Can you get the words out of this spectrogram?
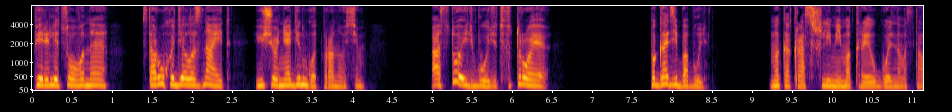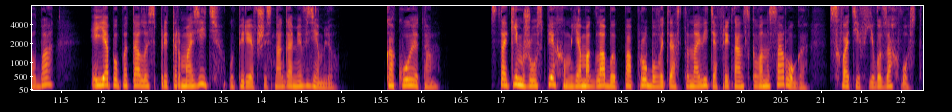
перелицованная? Старуха дело знает, еще не один год проносим а стоить будет втрое...» «Погоди, бабуль». Мы как раз шли мимо краеугольного столба, и я попыталась притормозить, уперевшись ногами в землю. Какое там? С таким же успехом я могла бы попробовать остановить африканского носорога, схватив его за хвост.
